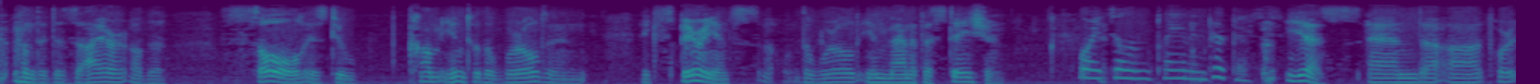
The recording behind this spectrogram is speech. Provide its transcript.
the desire of the soul is to come into the world and experience the world in manifestation for its own plan and purpose. Yes, and uh, uh, for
